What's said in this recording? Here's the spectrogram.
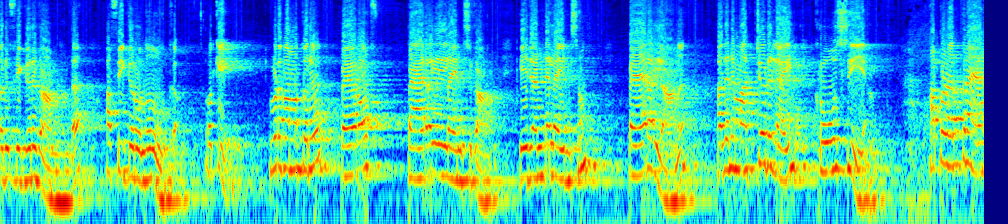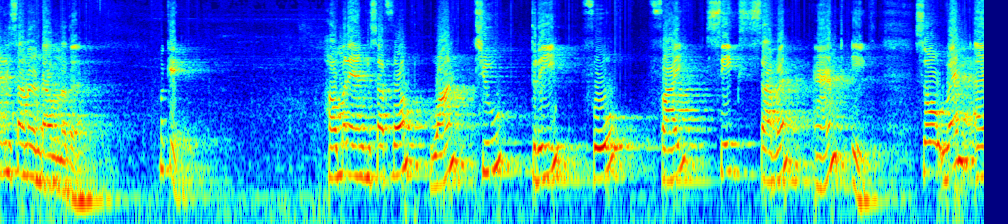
ഒരു ഫിഗർ കാണുന്നുണ്ട്. ആ ഫിഗർ ഒന്ന് നോക്കാം ഓക്കെ ഇവിടെ നമുക്കൊരു പെയർ ഓഫ് പാരൽ ലൈൻസ് കാണാം. ഈ രണ്ട് ലൈൻസും പാരലാണ് അതിന് മറ്റൊരു ലൈൻ ക്രോസ് ചെയ്യാം. അപ്പോൾ എത്ര ആംഗിൾസ് ആണ് ഉണ്ടാവുന്നത്? Okay how many angles are form one two three four five six seven and eight so when a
